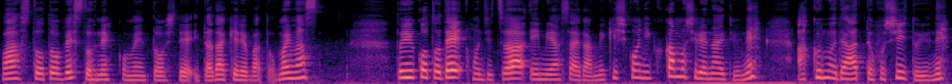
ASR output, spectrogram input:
ワーストとベストをねコメントをしていただければと思います。ということで本日はエミア夫妻がメキシコに行くかもしれないというね悪夢であってほしいというね、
